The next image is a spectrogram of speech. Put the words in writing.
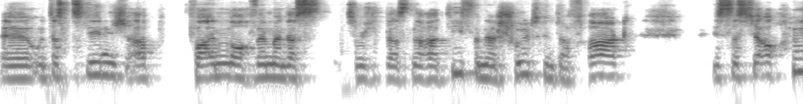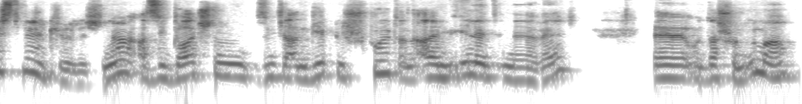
Äh, und das lehne ich ab. Vor allem auch, wenn man das, zum Beispiel das Narrativ von der Schuld hinterfragt, ist das ja auch höchst willkürlich. Ne? Also die Deutschen sind ja angeblich schuld an allem Elend in der Welt äh, und das schon immer.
